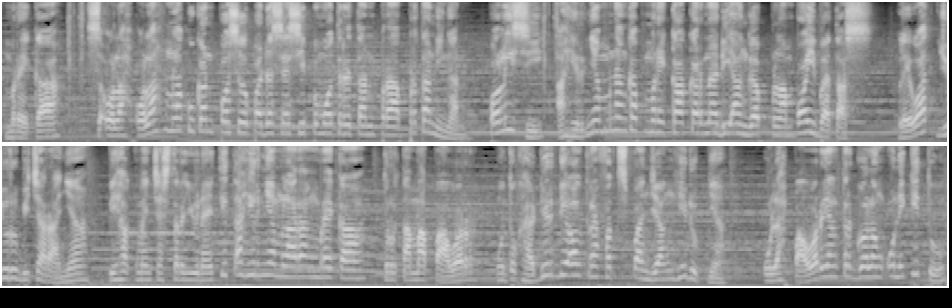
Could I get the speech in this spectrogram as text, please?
Mereka seolah-olah melakukan pose pada sesi pemotretan pra pertandingan. Polisi akhirnya menangkap mereka karena dianggap melampaui batas. Lewat juru bicaranya, pihak Manchester United akhirnya melarang mereka, terutama Power, untuk hadir di Old Trafford sepanjang hidupnya. Ulah Power yang tergolong unik itu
